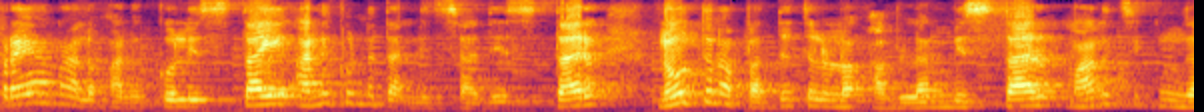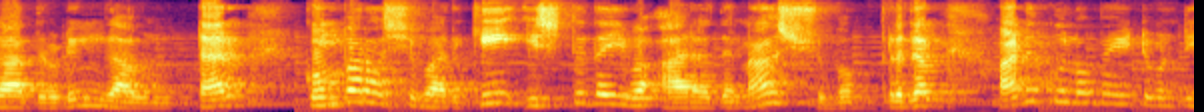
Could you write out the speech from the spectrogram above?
ప్రయాణాలు అనుకూలిస్తాయి అనుకున్న దాన్ని సాధిస్తారు నూతన పద్ధతులను అవలంబిస్తారు మానసికంగా దృఢంగా ఉంటారు. కుంభరాశి వారికి ఇష్టదైవ ఆరాధన శుభప్రదం. అనుకూలమైనటువంటి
